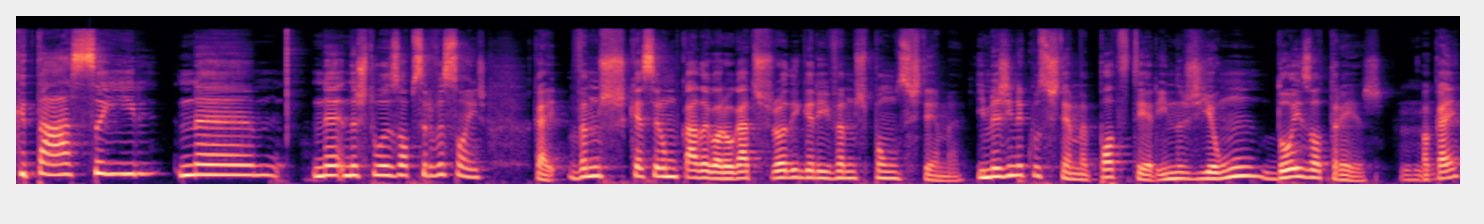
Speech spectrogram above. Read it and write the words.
que está a sair na, na- nas tuas observações. Ok, vamos esquecer um bocado agora o gato de Schrödinger e vamos para um sistema. Imagina que o sistema pode ter energia 1, 2 ou 3, ok?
